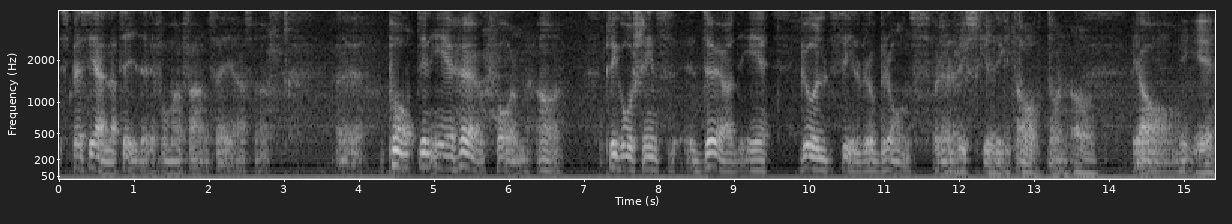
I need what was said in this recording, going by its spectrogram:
speciella tider, det får man fan säga. Alltså. Eh, Putin är i hög form. Ja. Prigozjins död är guld, silver och brons för den ryske diktatorn. Ja, Ja, det är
